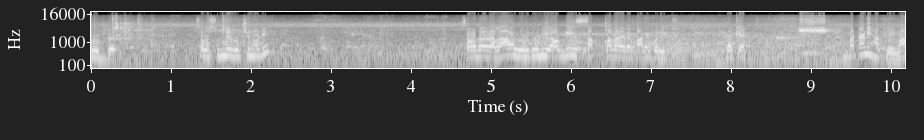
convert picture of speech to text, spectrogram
ಗುಡ್ ಸ್ವಲ್ಪ ಸುಮ್ಮನೆ ರುಚಿ ನೋಡಿ. ಸೌದಲ್ಲ ಉಳ್ಗುಳಿ ಆಗಿ ಸಕ್ಕದಾಗಿದೆ ಪಾನಿಪುರಿ ಓಕೆ ಬಟಾಣಿ ಹಾಕ್ಲಿಲ್ವಾ?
